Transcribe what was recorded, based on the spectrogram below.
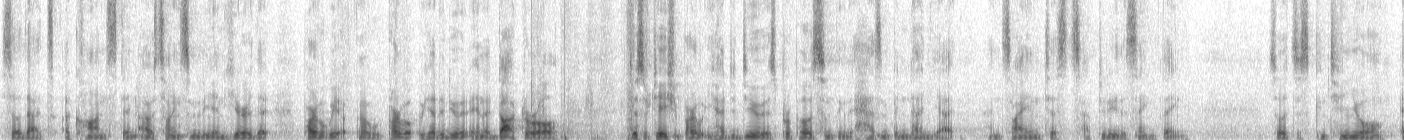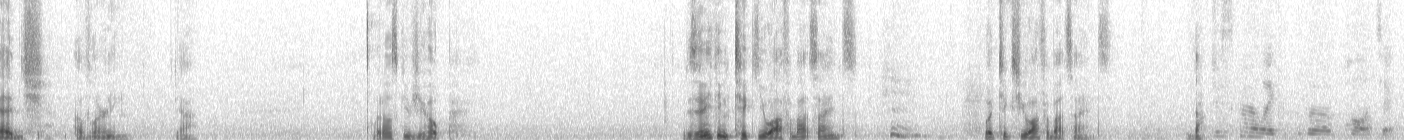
So that's a constant. I was telling somebody in here that part of what we, oh, part of what we had to do in a doctoral dissertation, part of what you had to do is propose something that hasn't been done yet. And scientists have to do the same thing. So it's this continual edge of learning. Yeah. What else gives you hope? Does anything tick you off about science? Hmm. What ticks you off about science? Yeah. Just kind of like the politics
